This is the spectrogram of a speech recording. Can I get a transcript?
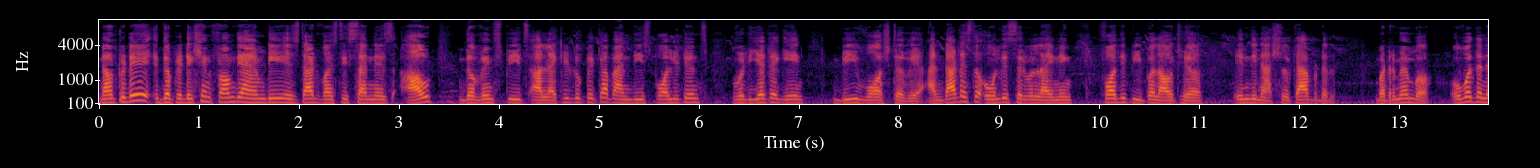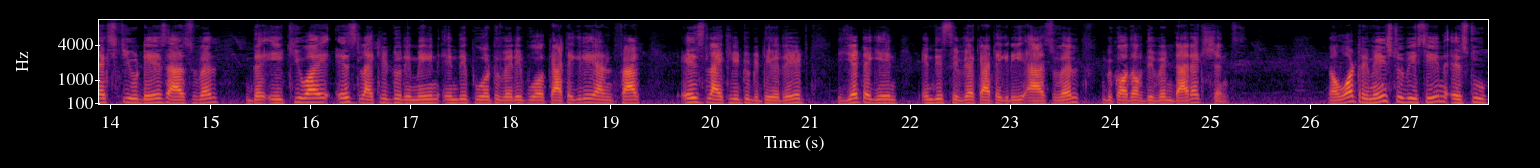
Now today the prediction from the IMD is that once the sun is out, the wind speeds are likely to pick up and these pollutants would yet again be washed away. And that is the only silver lining for the people out here in the national capital. But remember, over the next few days as well, the AQI is likely to remain in the poor to very poor category and in fact is likely to deteriorate yet again in the severe category as well because of the wind directions. Now what remains to be seen is to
